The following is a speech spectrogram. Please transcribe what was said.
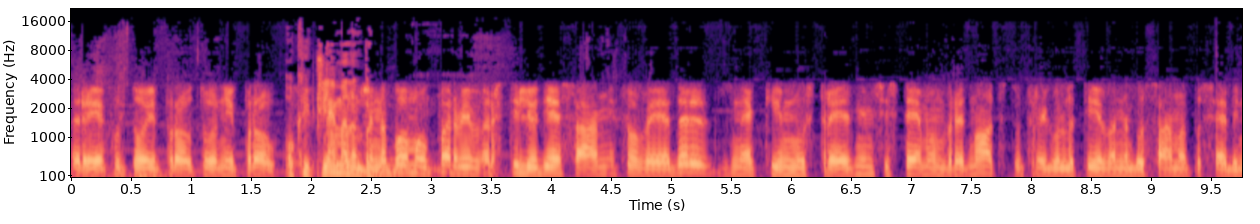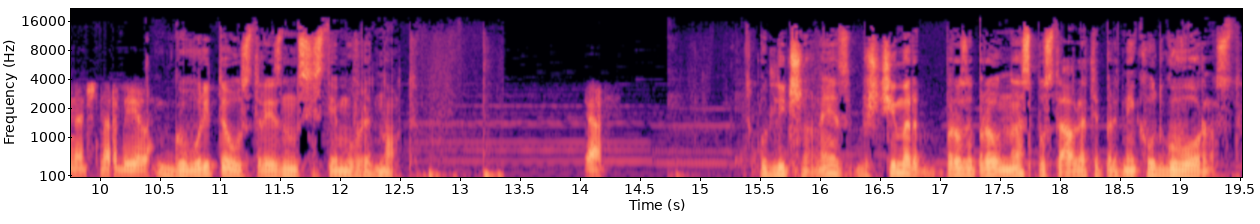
rekel, to je prav, to ni prav. Okay, Kleman, če ne bomo v prvi vrsti ljudje sami to vedeli, z nekim ustreznim sistemom vrednot, tudi regulativa ne bo sama po sebi nič naredila. Govorite o ustreznem sistemu vrednot. Ja. Odlično, ne? s čimer pravzaprav nas postavljate pred neko odgovornost.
